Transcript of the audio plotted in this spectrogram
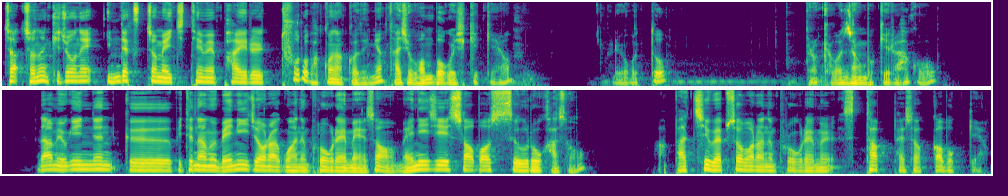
자, 저는 기존의 index.html 파일을 2로 바꿔놨거든요 다시 원복을 시킬게요 그리고 이것도 이렇게 원상복귀를 하고 그 다음에 여기 있는 그 Bitnami 매니저라고 하는 프로그램에서 Manage Servers로 가서 아파치 웹서버라는 프로그램을 stop해서 꺼볼게요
